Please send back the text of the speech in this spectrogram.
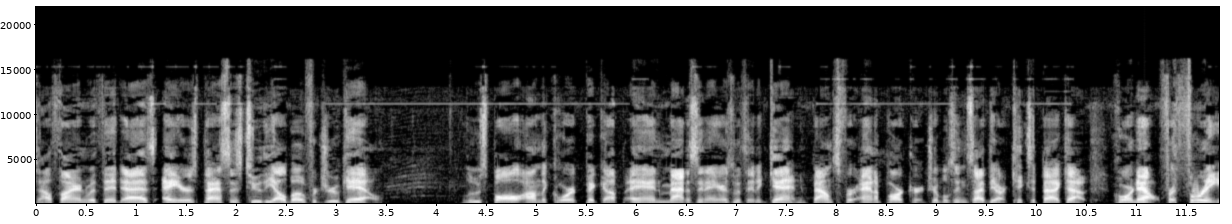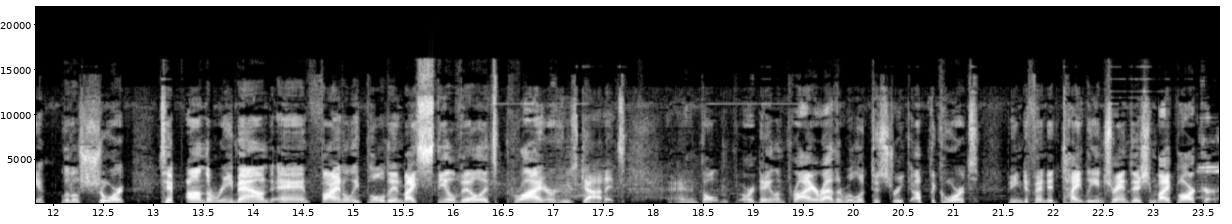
South Iron with it as Ayers passes to the elbow for Drew Gale. Loose ball on the court, pick up, and Madison Ayers with it again. Bounce for Anna Parker. Dribbles inside the arc, kicks it back out. Cornell for three, little short. Tip on the rebound, and finally pulled in by Steelville. It's Pryor who's got it. And Dalton, or Dalen Pryor rather, will look to streak up the court. Being defended tightly in transition by Parker.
